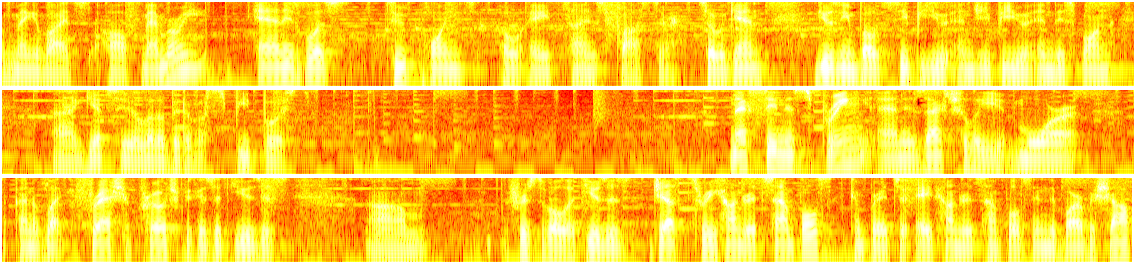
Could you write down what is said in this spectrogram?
megabytes of memory and it was 2.08 times faster. So again, using both CPU and GPU in this one uh, gets you a little bit of a speed boost. Next scene is Spring and is actually more kind of like a fresh approach because it uses um, first of all it uses just 300 samples compared to 800 samples in the barbershop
